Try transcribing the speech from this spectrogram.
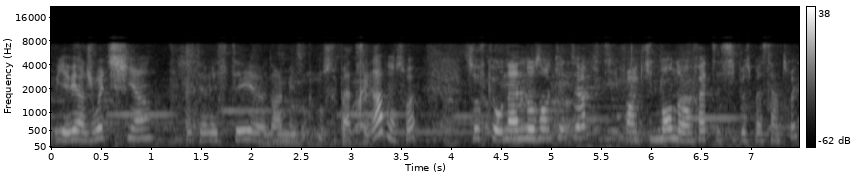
où il y avait un jouet de chien qui était resté euh, dans la maison. C'est pas très grave en soi. Sauf qu'on a un de nos enquêteurs qui, dit, enfin, qui demande en fait s'il peut se passer un truc.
